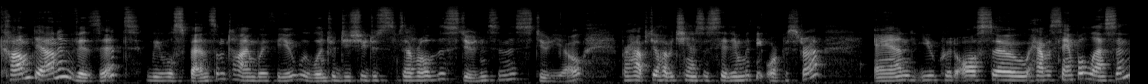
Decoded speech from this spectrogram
come down and visit. We will spend some time with you. We will introduce you to several of the students in the studio. Perhaps you'll have a chance to sit in with the orchestra. And you could also have a sample lesson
